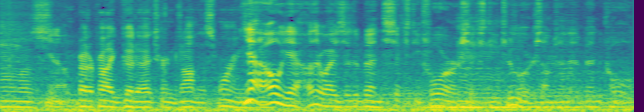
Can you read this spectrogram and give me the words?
Well, was You know. better probably good I turned it on this morning. "Yeah, oh yeah." Otherwise, it'd have been 64 or mm-hmm. 62 or something. It'd have been cold.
